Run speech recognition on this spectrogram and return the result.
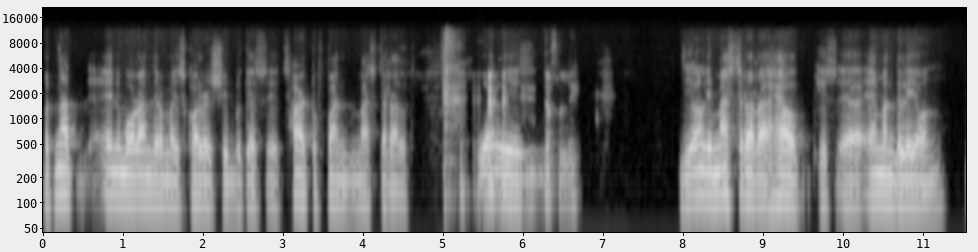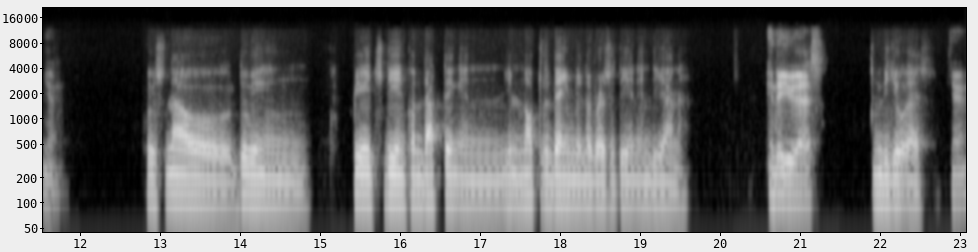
but not anymore under my scholarship because it's hard to fund masteral. The only Definitely. the only masteral I help is uh, Eman De Leon, Yeah. who's now doing PhD in conducting in Notre Dame University in Indiana, In the US. in the US. Yeah.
